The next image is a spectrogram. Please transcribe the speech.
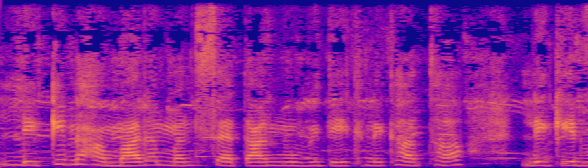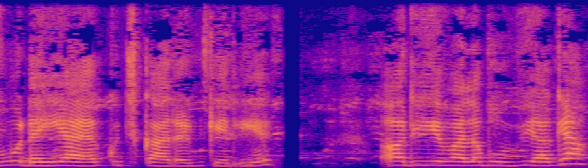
लेकिन हमारा मन शैतान मूवी देखने का था। लेकिन वो नहीं आया कुछ कारण के लिए। और ये वाला मूवी आ गया।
